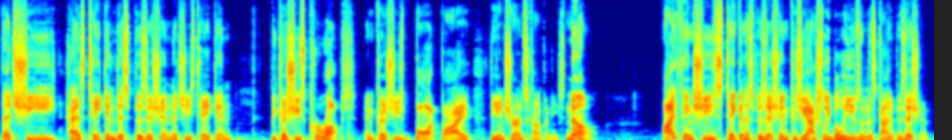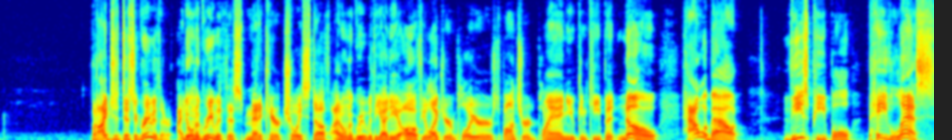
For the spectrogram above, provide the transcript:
that she has taken this position that she's taken because she's corrupt and because she's bought by the insurance companies. No. I think she's taken this position because she actually believes in this kind of position. But I just disagree with her. I don't agree with this Medicare choice stuff. I don't agree with the idea, oh, if you like your employer sponsored plan, you can keep it. No. How about these people pay less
